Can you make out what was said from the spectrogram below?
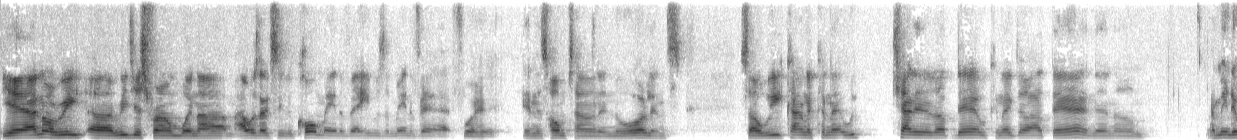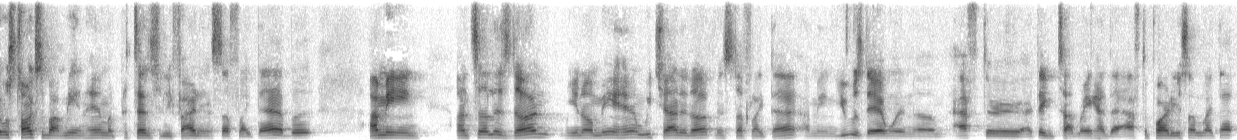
Yeah, I know Re- uh, Regis from when um, I was actually the co-main event. He was the main event for in his hometown in New Orleans. So we kind of connect. We chatted it up there. We connected out there, and then um, I mean, there was talks about me and him potentially fighting and stuff like that. But I mean, until it's done, you know, me and him, we chatted up and stuff like that. I mean, you was there when um, after I think Top Rank had the after party or something like that.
